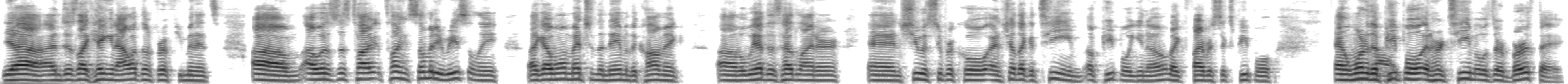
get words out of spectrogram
Yeah, and just like hanging out with them for a few minutes. Um, I was just t- telling somebody recently, like I won't mention the name of the comic, uh, but we had this headliner, and she was super cool, and she had like a team of people, you know, like five or six people, and one of the people in her team, it was their birthday,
